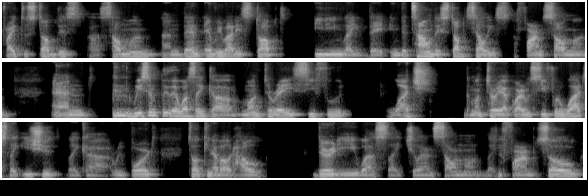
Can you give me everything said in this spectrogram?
tried to stop this uh, salmon and then everybody stopped eating like they in the town they stopped selling farm salmon. And recently there was like a monterey seafood watch the monterey aquarium seafood watch like issued like a report talking about how dirty was like chilean salmon like hmm. farmed. So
